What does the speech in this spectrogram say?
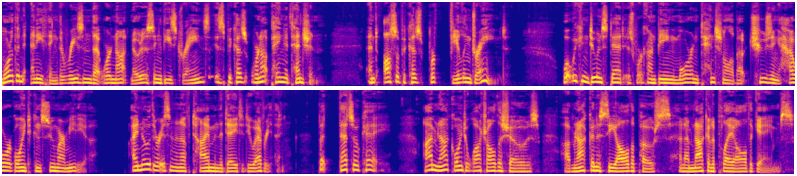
More than anything, the reason that we're not noticing these drains is because we're not paying attention and also because we're feeling drained. What we can do instead is work on being more intentional about choosing how we're going to consume our media. I know there isn't enough time in the day to do everything, but that's okay. I'm not going to watch all the shows, I'm not going to see all the posts, and I'm not going to play all the games.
